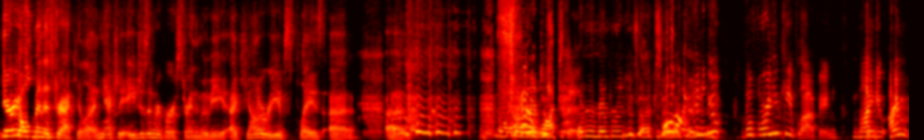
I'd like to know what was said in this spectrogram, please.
Gary Oldman is Dracula, and he actually ages in reverse during the movie. Uh, Keanu Reeves plays uh, uh, I'm I sorry, gotta I'm just- watch this. I'm remembering his accent. Hold on, can't can even- you before you keep laughing? Mind you, I'm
